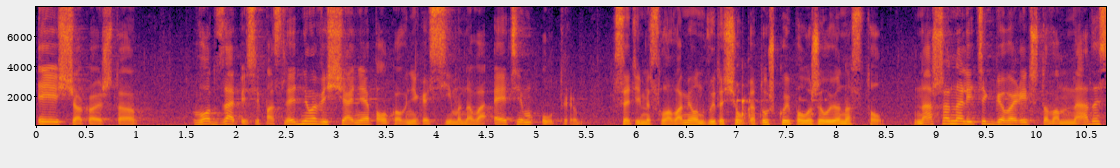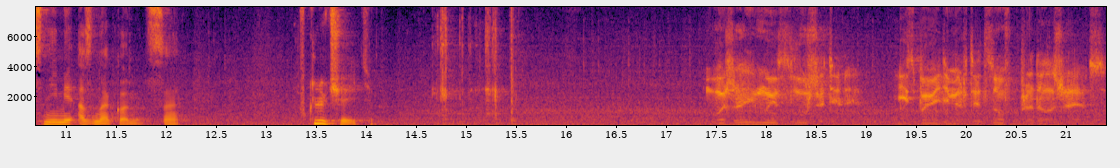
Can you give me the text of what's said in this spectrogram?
И еще кое-что. Вот записи последнего вещания полковника Симонова этим утром. С этими словами он вытащил катушку и положил ее на стол. Наш аналитик говорит, что вам надо с ними ознакомиться. Включайте. Уважаемые слушатели, исповеди мертвецов продолжаются.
